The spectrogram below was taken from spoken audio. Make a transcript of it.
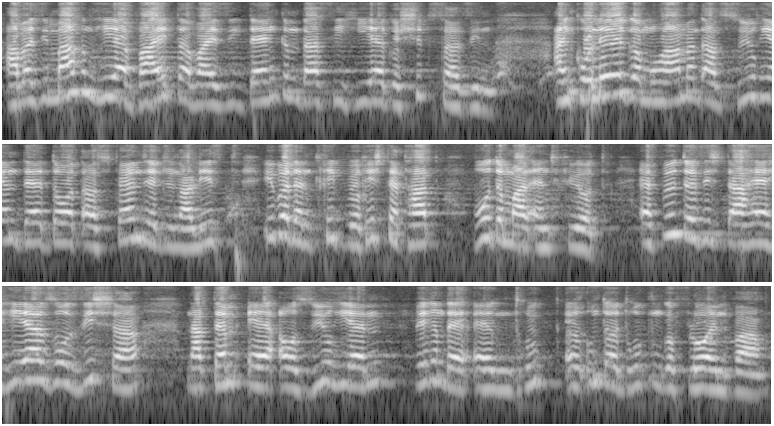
Aber sie machen hier weiter, weil sie denken, dass sie hier Geschützer sind. Ein Kollege Mohammed aus Syrien, der dort als Fernsehjournalist über den Krieg berichtet hat, wurde mal entführt. Er fühlte sich daher hier so sicher, nachdem er aus Syrien wegen der Unterdrückung geflohen war.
